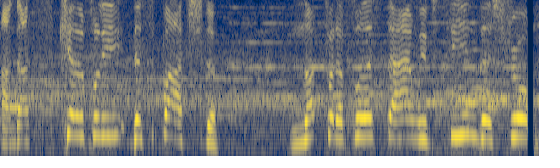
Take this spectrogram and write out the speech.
and that's skillfully dispatched. Not for the first time we've seen the stroke.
